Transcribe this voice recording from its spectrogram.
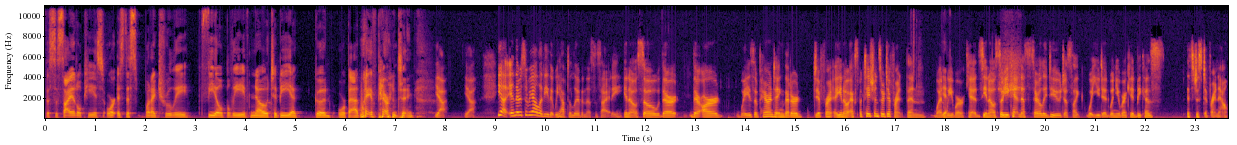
the societal piece or is this what I truly feel, believe, know to be a good or bad way of parenting? Yeah. Yeah. Yeah, and there's a reality that we have to live in this society, you know. So there there are ways of parenting that are different, you know, expectations are different than when yeah. we were kids, you know. So you can't necessarily do just like what you did when you were a kid because it's just different now.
